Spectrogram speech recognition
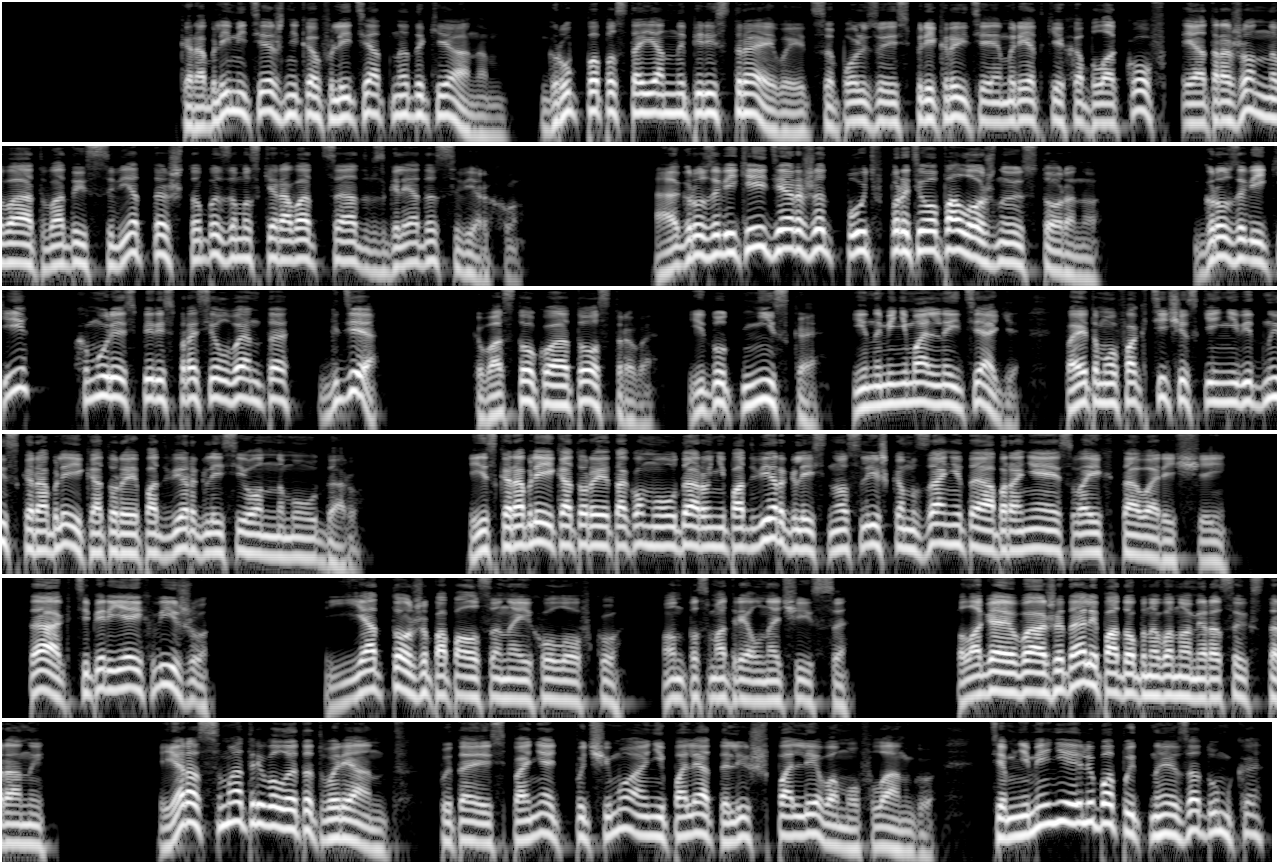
Корабли мятежников летят над океаном. Группа постоянно перестраивается, пользуясь прикрытием редких облаков и отраженного от воды света, чтобы замаскироваться от взгляда сверху. А грузовики держат путь в противоположную сторону. «Грузовики?» — хмурясь переспросил Вента. «Где?» К востоку от острова идут низко и на минимальной тяге, поэтому фактически не видны с кораблей, которые подверглись ионному удару. Из кораблей, которые такому удару не подверглись, но слишком заняты, обороняя своих товарищей. Так, теперь я их вижу. Я тоже попался на их уловку. Он посмотрел на Чисса. Полагаю, вы ожидали подобного номера с их стороны? Я рассматривал этот вариант, пытаясь понять, почему они палят лишь по левому флангу. Тем не менее, любопытная задумка.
